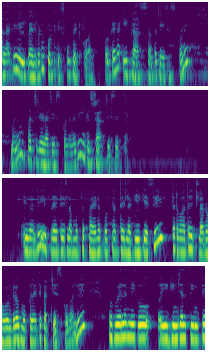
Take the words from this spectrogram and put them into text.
అలాగే ఉల్లిపాయలు కూడా పొట్టు తీసుకొని పెట్టుకోవాలి. ఓకేనా? ఈ ప్రాసెస్ అంతా చేసేసుకొని మనం పచ్చడి ఎలా చేసుకోవాలనేది ఇంకా స్టార్ట్ చేసేద్దాం. ఇదంటే ఇప్పుడైతే ఇట్లా మొత్తం పైన పొట్టంతా ఇలా గీకేసి తర్వాత ఇట్లా రౌండ్గా ముక్కలు అయితే కట్ చేసుకోవాలి. ఒకవేళ మీకు ఈ గింజలు తింటే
